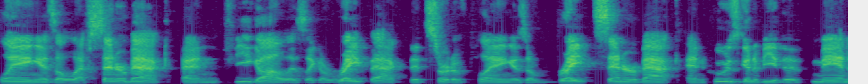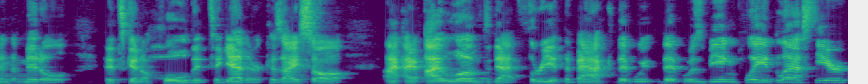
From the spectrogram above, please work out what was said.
playing as a left center back, and Figal is like a right back that's sort of playing as a right center back, and who's going to be the man in the middle that's going to hold it together? Because I saw. I, I, I loved that three at the back that we, that was being played last year,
